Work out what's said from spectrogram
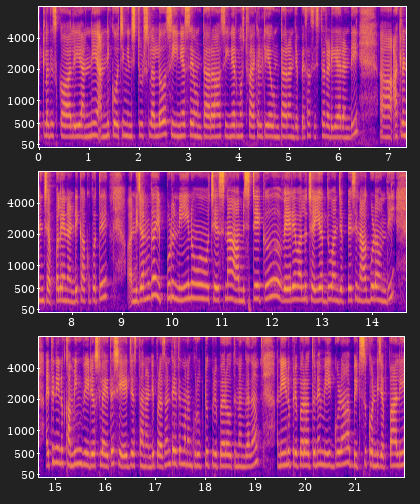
ఎట్లా తీసుకోవాలి? అన్ని అన్ని కోచింగ్ ఇన్స్టిట్యూట్స్లలో సీనియర్సే ఉంటారా? సీనియర్ మోస్ట్ ఫ్యాకల్టీయే ఉంటారా? అని చెప్పేసి ఆ సిస్టర్ అడిగారండి. అట్లా నేను చెప్పలేనండి. కాకపోతే నిజంగా ఇప్పుడు నేను చేసిన ఆ మిస్టేక్ వేరే వాళ్ళు చేయొద్దు అని చెప్పేసి నాకు కూడా ఉంది. అయితే నేను కమింగ్ వీడియోస్లో అయితే షేర్ చేస్తానండి. ప్రజెంట్ అయితే మనం గ్రూప్ టూ ప్రిపేర్ అవుతున్నాం కదా. నేను ప్రిపేర్ అవుతూనే మీకు కూడా బిట్స్ కొన్ని చెప్పాలి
